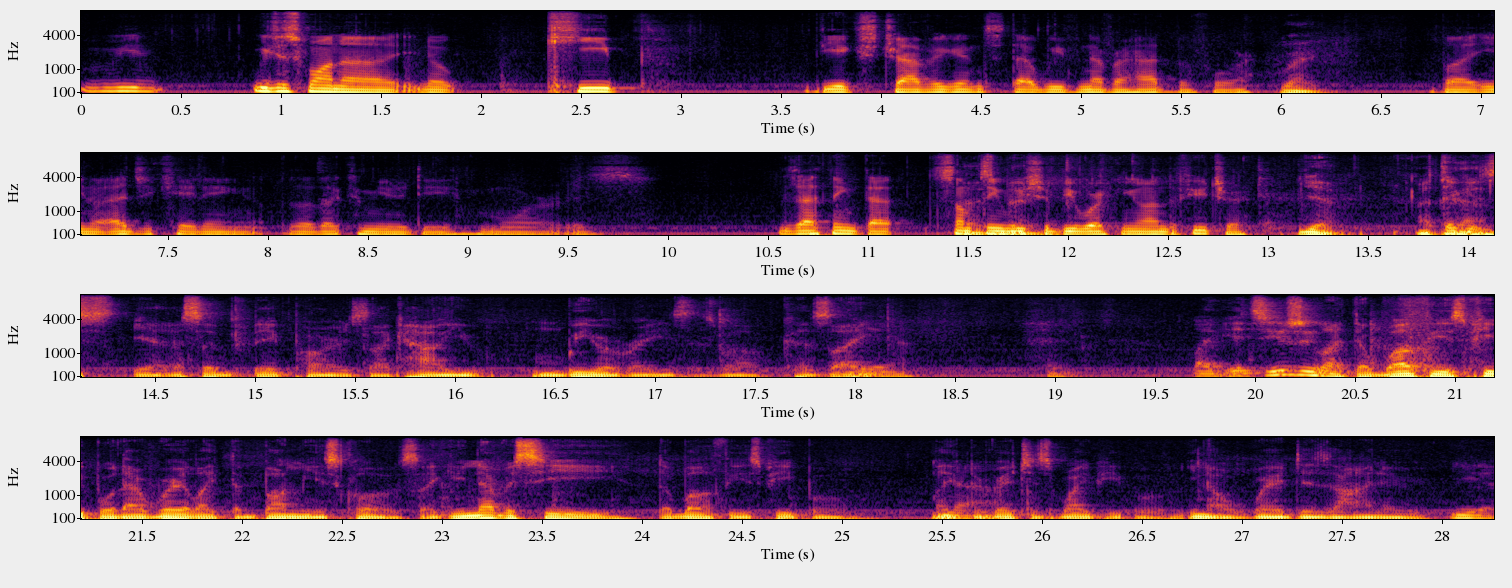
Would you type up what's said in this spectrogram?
we we just want to you know keep the extravagance that we've never had before Right. but you know educating the, the community more is is I think that something we should be working on in the future. Yeah, I think it's yeah, that's a big part. Is like how you we were raised as well, because like Yeah. like it's usually like the wealthiest people that wear like the bummiest clothes. Like you never see the wealthiest people, like the richest white people, you know, wear designer, Yeah.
